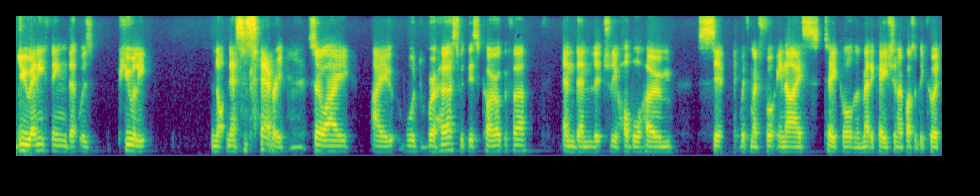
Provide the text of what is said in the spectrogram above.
do anything that was purely not necessary. So I I would rehearse with this choreographer and then literally hobble home, sit with my foot in ice, take all the medication I possibly could.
